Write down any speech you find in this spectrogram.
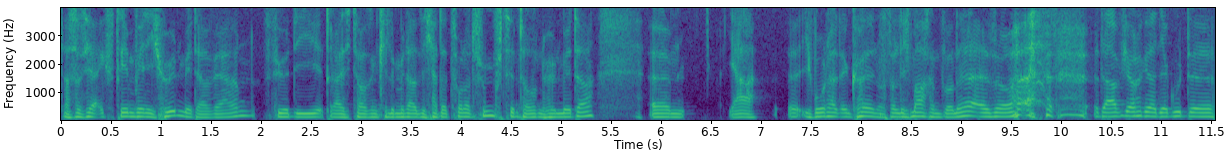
dass es ja extrem wenig Höhenmeter wären für die 30.000 Kilometer. Also ich hatte 215.000 Höhenmeter. Ähm, ja, äh, ich wohne halt in Köln, was soll ich machen? So, ne? Also da habe ich auch gesagt, ja gut, äh,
